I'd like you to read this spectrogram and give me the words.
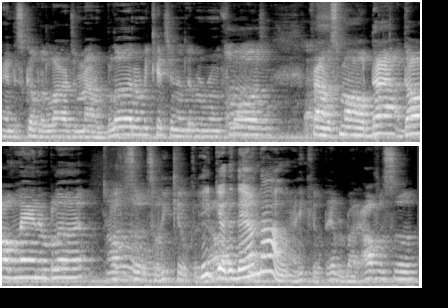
and discovered a large amount of blood on the kitchen and living room floors. Mm, that's- Found a small di- dog laying in blood. Officer, Mm. so he killed the He dog. killed the damn dog. Yeah, he killed everybody. Officer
